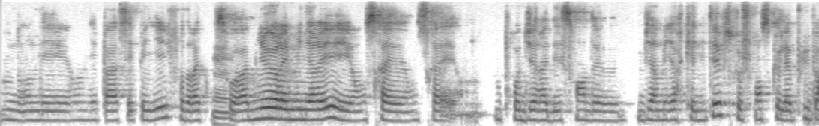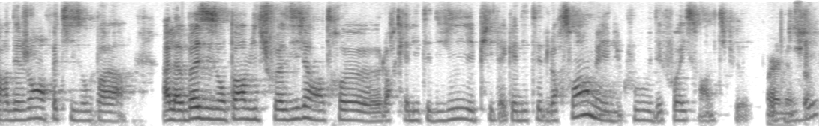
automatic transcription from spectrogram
on n'est on n'est pas assez payé. Il faudrait qu'on mmh. soit mieux rémunéré et on serait, on serait, on produirait des soins de bien meilleure qualité, parce que je pense que la plupart des gens, en fait, ils ont pas, à la base, ils n'ont pas envie de choisir entre euh, leur qualité de vie et puis la qualité de leurs soins, mais du coup, des fois, ils sont un petit peu obligés.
